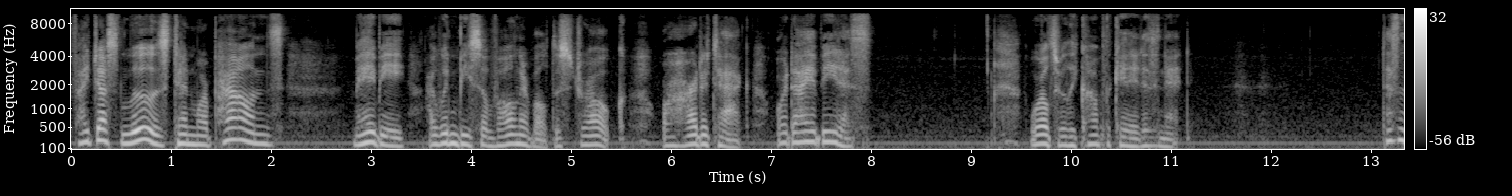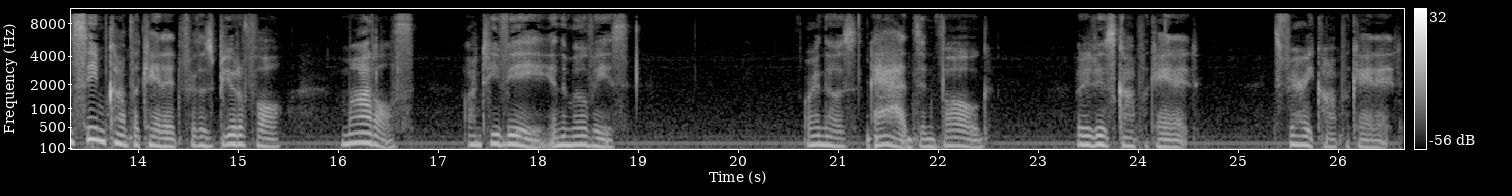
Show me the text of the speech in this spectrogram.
If I just lose 10 more pounds, maybe I wouldn't be so vulnerable to stroke or heart attack or diabetes. The world's really complicated, isn't it? Doesn't seem complicated for those beautiful models on TV, in the movies or in those ads in Vogue. But it is complicated. It's very complicated.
